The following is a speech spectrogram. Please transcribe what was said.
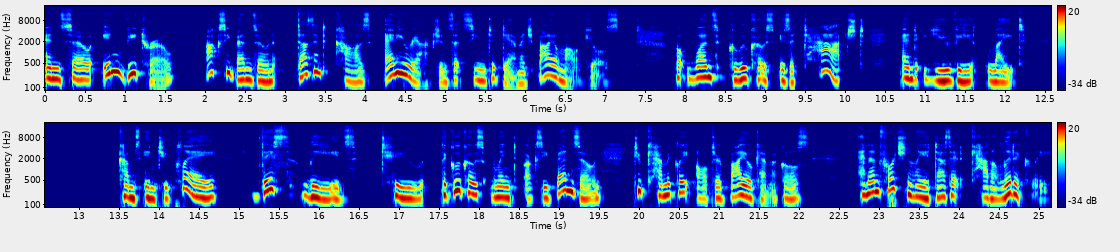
And so in vitro, oxybenzone doesn't cause any reactions that seem to damage biomolecules. But once glucose is attached and UV light comes into play, this leads to the glucose linked oxybenzone to chemically alter biochemicals. And unfortunately, it does it catalytically.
